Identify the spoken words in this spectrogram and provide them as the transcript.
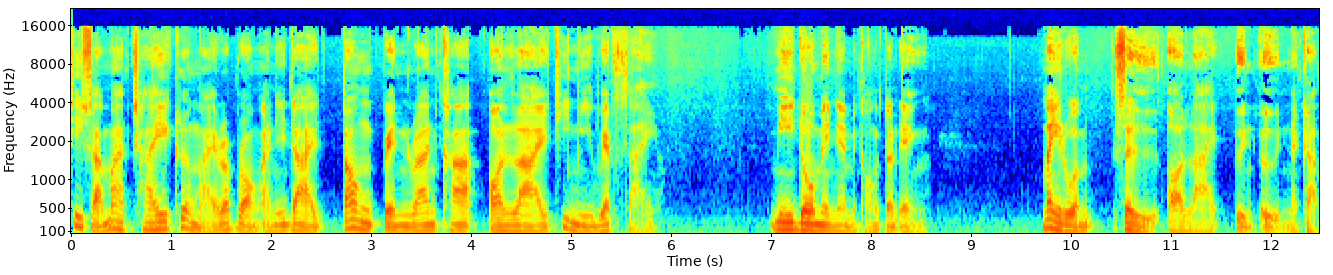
ที่สามารถใช้เครื่องหมายรับรองอันนี้ได้ ต้องเป็นร้านค้าออนไลน์ที่มีเว็บไซต์ มีโดเมนเนมเป็นของตนเอง ไม่รวมสื่อออนไลน์อื่นๆนะครับ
